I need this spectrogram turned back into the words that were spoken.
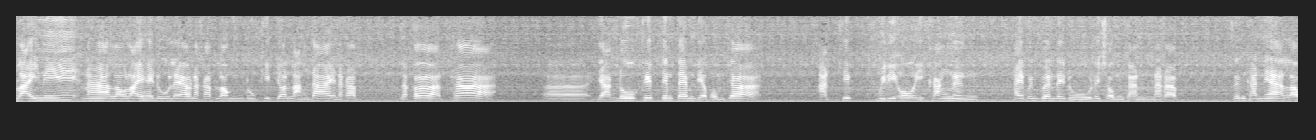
ไลฟ์นี้นะฮะเราไลฟ์ให้ดูแล้วนะครับ ลองดูคลิปย้อนหลังได้นะครับ แล้วก็ถ้าอออยากดูคลิปเต็มๆ เดี๋ยวผมจะอัดคลิปวิดีโออีกครั้งหนึ่ง ให้เพื่อนๆได้ดูได้ชมกันนะครับ ซึ่งคันนี้เรา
